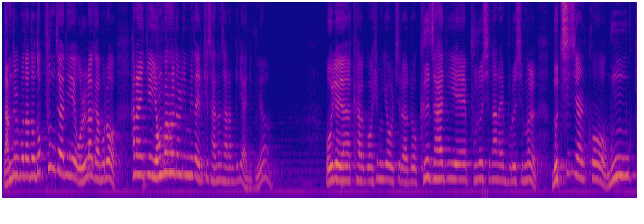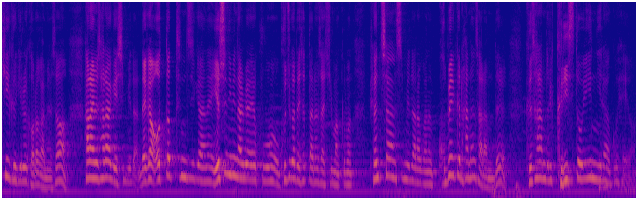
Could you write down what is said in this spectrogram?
남들보다도 높은 자리에 올라감으로 하나님께 영광을 돌립니다. 이렇게 사는 사람들이 아니고요. 오히려 연약하고 힘겨울지라도 그 자리에 부르신 하나님의 부르심을 놓치지 않고 묵묵히 그 길을 걸어가면서 하나님이 살아계십니다. 내가 어떻든지 간에 예수님이 날 위하여 구주가 되셨다는 사실만큼은 편치 않습니다라고 하는 고백을 하는 사람들 그 사람들을 그리스도인이라고 해요.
